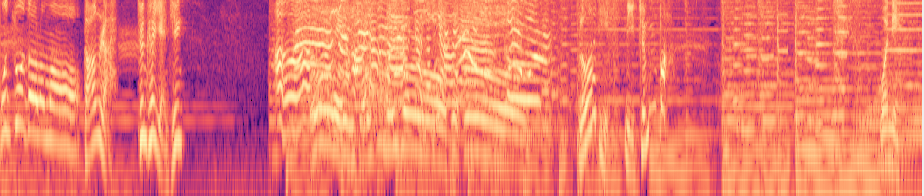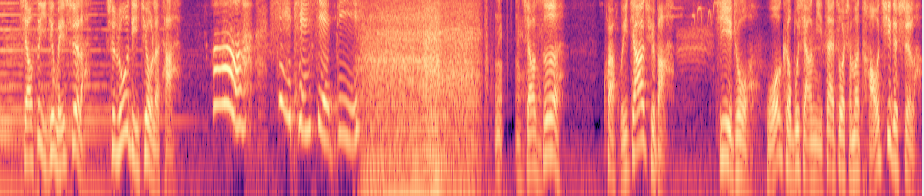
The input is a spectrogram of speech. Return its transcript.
我做到了吗？当然，睁开眼睛啊。罗迪，你真棒！温妮，小斯已经没事了，是罗迪救了他。哦，谢天谢地！小斯，快回家去吧。记住，我可不想你再做什么淘气的事了。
